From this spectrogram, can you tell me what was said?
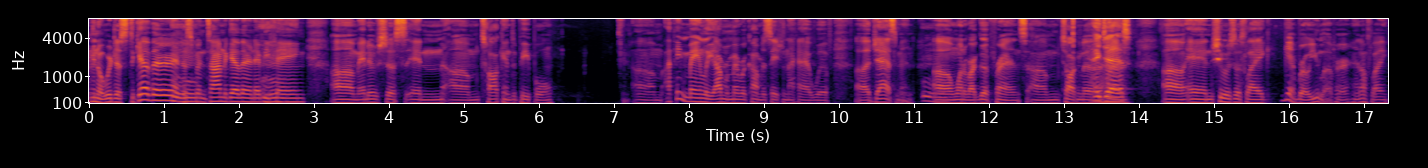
you know, we're just together and just Mhm. spend time together and everything. Um, and it was just in um talking to people. Um, I think mainly I remember a conversation I had with uh Jasmine, uh, one of our good friends. Um, talking to Mm-hmm. Hey, her, Jazz. uh, and she was just like, "Yeah, bro, you love her," and I was like,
